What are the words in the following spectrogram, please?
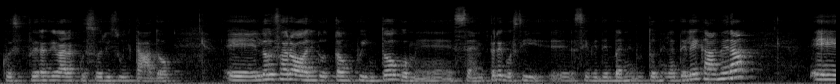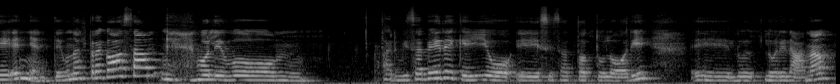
questo per arrivare a questo risultato. E lo farò ridotto a un quinto come sempre così eh, si vede bene tutto nella telecamera e, e niente, un'altra cosa, volevo mm, farvi sapere che io e 68 Lori, eh, Loredana,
